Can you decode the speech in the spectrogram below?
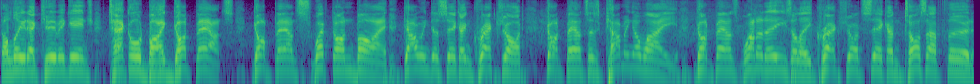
the leader, cubic inch, tackled by Got Bounce. Got Bounce swept on by, going to second, Crackshot. Got Bounces coming away. Got Bounce won it easily. Crack shot second, toss up third.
